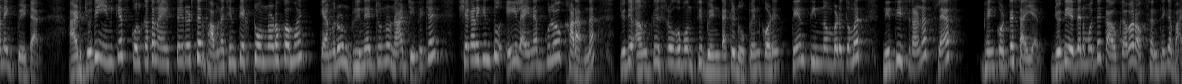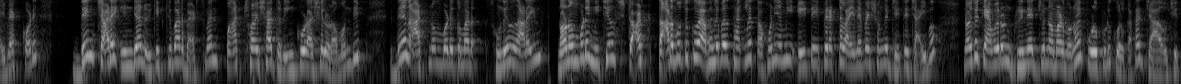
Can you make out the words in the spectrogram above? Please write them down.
অনেক বেটার আর যদি ইনকেস কলকাতা নাইট রাইডার্সের ভাবনা চিন্তা একটু অন্যরকম হয়, ক্যামেরন গ্রিনের জন্য না যেতে চায়, সেখানে কিন্তু এই লাইন আপগুলোও খারাপ না। যদি অঙ্কুশ রঘুবংশী বেনটাকে ওপেন করে দেন তিন নম্বরে তোমার নীতিশ রানা স্ল্যাশ ভেঙ্কটেশ আইয়ার যদি এদের মধ্যে কাউকে আবার অপশান থেকে বাইব্যাক করে দেন চারে ইন্ডিয়ান উইকেট কিপার ব্যাটসম্যান পাঁচ, ছয়, সাত রিঙ্কু রাশেল রমনদীপ দেন আট নম্বরে তোমার সুনীল নারায়ণ, ন নম্বরে মিচেল স্টার্ক, তার মতো কেউ অ্যাভেলেবেল থাকলে তখনই আমি এই টাইপের একটা লাইন আপের সঙ্গে যেতে চাইব। নয়তো ক্যামেরন গ্রিনের জন্য আমার মনে হয় পুরোপুরি কলকাতা যাওয়া উচিত।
